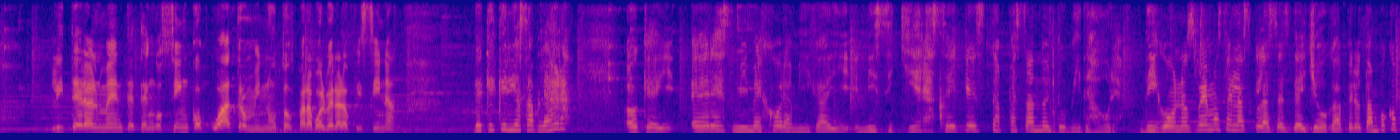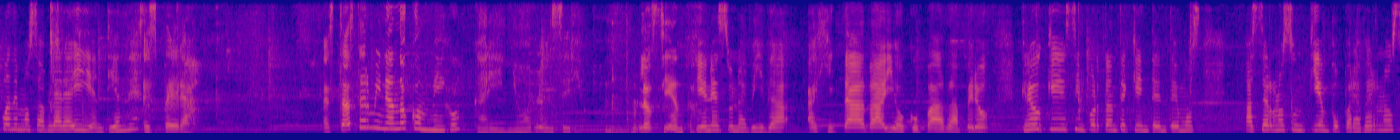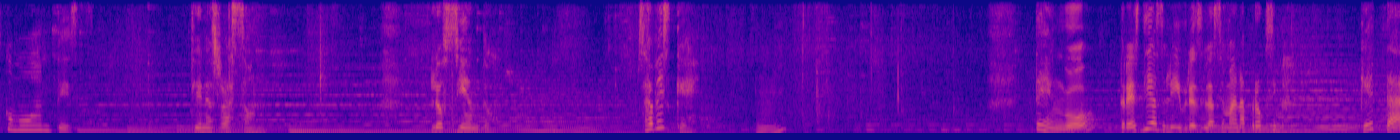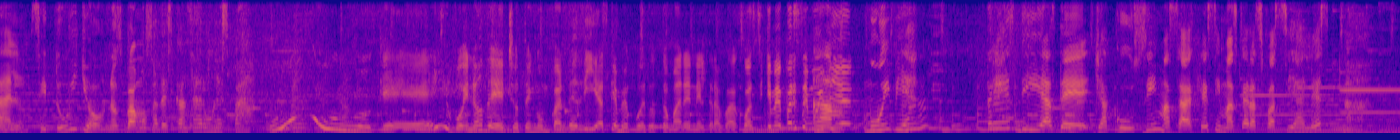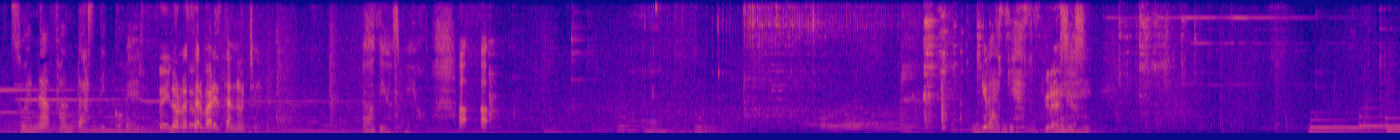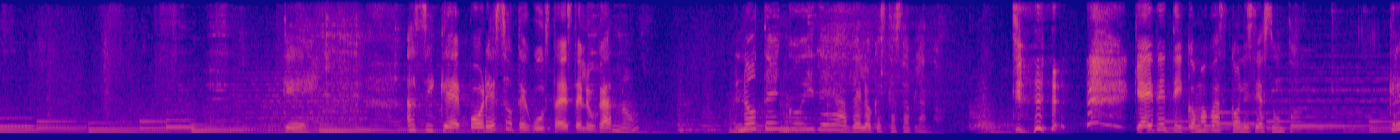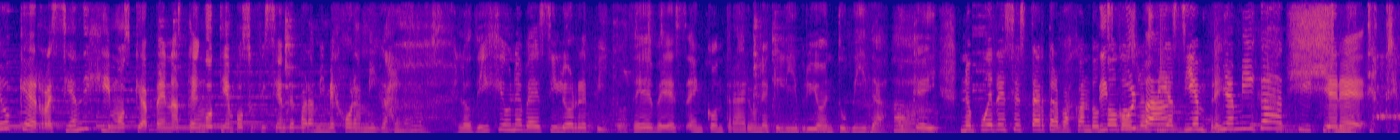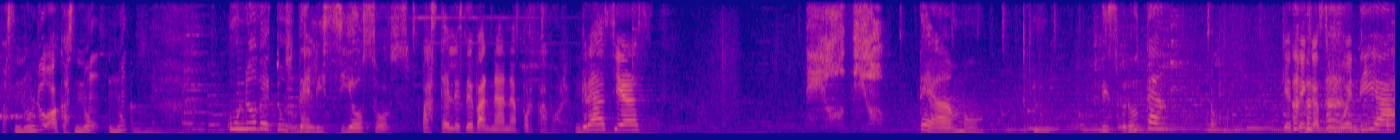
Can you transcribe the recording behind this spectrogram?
Literalmente tengo cinco, cuatro minutos para volver a la oficina. ¿De qué querías hablar? Ok, eres mi mejor amiga y ni siquiera sé qué está pasando en tu vida ahora. Digo, nos vemos en las clases de yoga, pero tampoco podemos hablar ahí, ¿entiendes? Espera. ¿Estás terminando conmigo? Cariño, hablo en serio. Lo siento. Tienes una vida agitada y ocupada, pero creo que es importante que intentemos hacernos un tiempo para vernos como antes. Tienes razón. Lo siento. ¿Sabes qué? ¿Mm? Tengo tres días libres la semana próxima. ¿Qué tal si tú y yo nos vamos a descansar un spa? Uh, ok. Bueno, de hecho tengo un par de días que me puedo tomar en el trabajo, así que me parece muy Am, bien. Muy bien. Tres días de jacuzzi, masajes y máscaras faciales. Suena fantástico. Perfecto. Lo reservaré esta noche. Oh, Dios mío. Ah, ah. Gracias. Gracias. ¿Qué? Así que por eso te gusta este lugar, ¿no? No tengo idea de lo que estás hablando. ¿Qué hay de ti? ¿Cómo vas con ese asunto? Creo que recién dijimos que apenas tengo tiempo suficiente para mi mejor amiga. Lo dije una vez y lo repito. Debes encontrar un equilibrio en tu vida, ¿ok? No puedes estar trabajando todos los días siempre. Mi amiga aquí Shh, quiere No te atrevas, no lo hagas, no, no. uno de tus deliciosos pasteles de banana, por favor. Gracias. Te amo. Disfruta. Que tengas un buen día.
